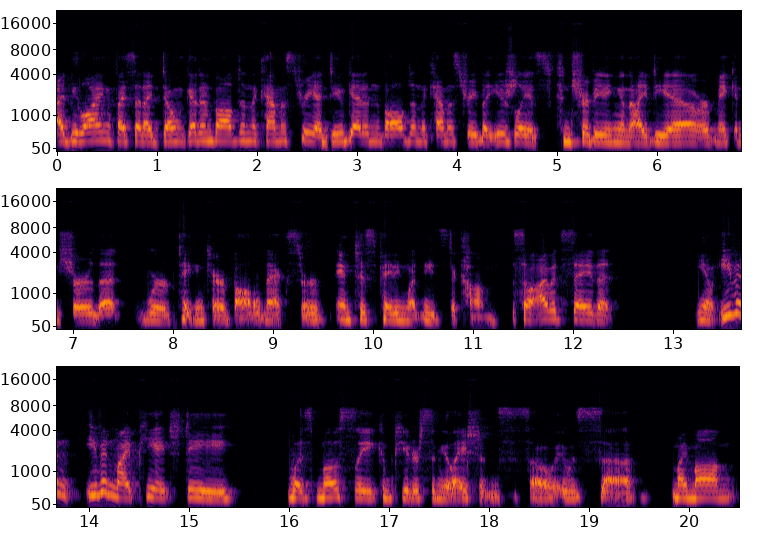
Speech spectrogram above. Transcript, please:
I'd be lying if I said I don't get involved in the chemistry. I do get involved in the chemistry, but usually it's contributing an idea or making sure that we're taking care of bottlenecks or anticipating what needs to come. So I would say that, you know, even even my PhD was mostly computer simulations. So it was uh, my mom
